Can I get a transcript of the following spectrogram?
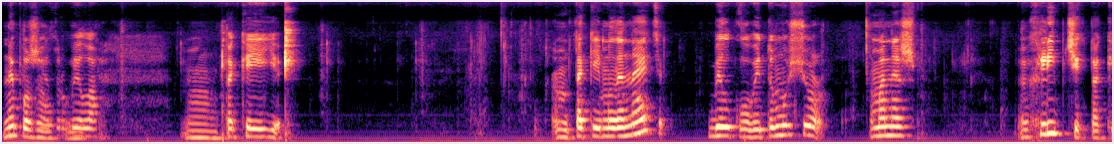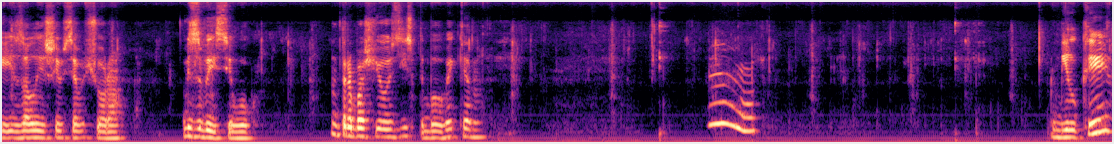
не пожалкуйте. Я зробила такий, такий млинець білковий, тому що у мене ж хлібчик такий залишився вчора із висівок. Ну, треба ж його з'їсти, бо викину. Ну. Білки,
